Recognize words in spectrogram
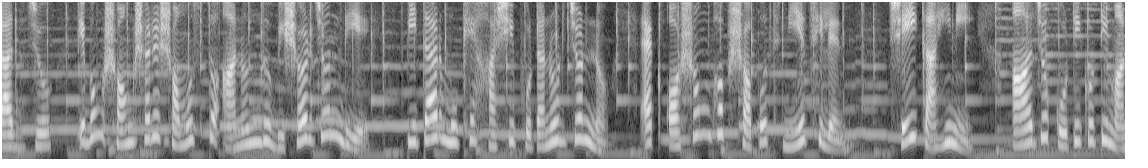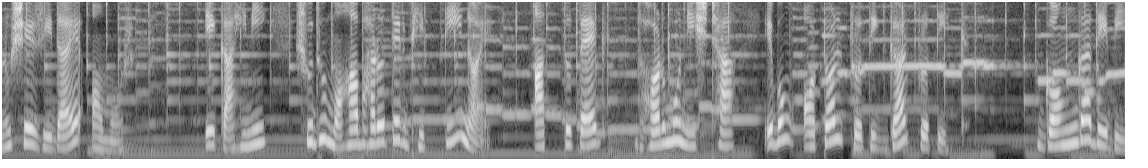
রাজ্য এবং সংসারের সমস্ত আনন্দ বিসর্জন দিয়ে পিতার মুখে হাসি ফোটানোর জন্য এক অসম্ভব শপথ নিয়েছিলেন, সেই কাহিনী আজও কোটি কোটি মানুষের হৃদয়ে অমর। এ কাহিনী শুধু মহাভারতের ভিত্তিই নয়, আত্মত্যাগ, ধর্মনিষ্ঠা এবং অটল প্রতিজ্ঞার প্রতীক। গঙ্গা দেবী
